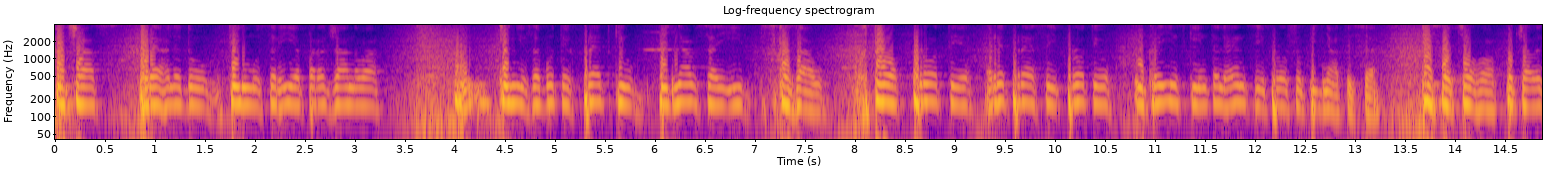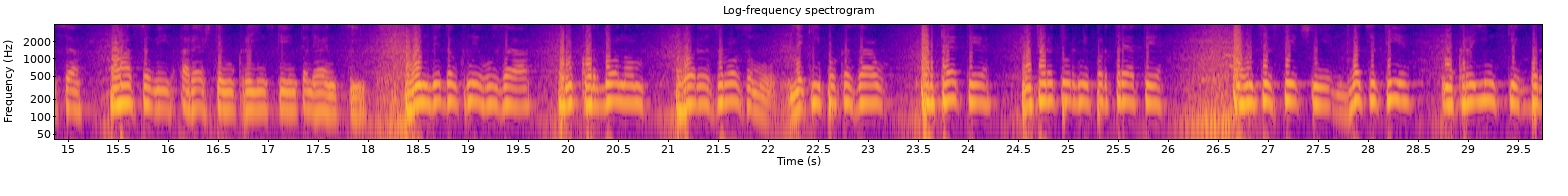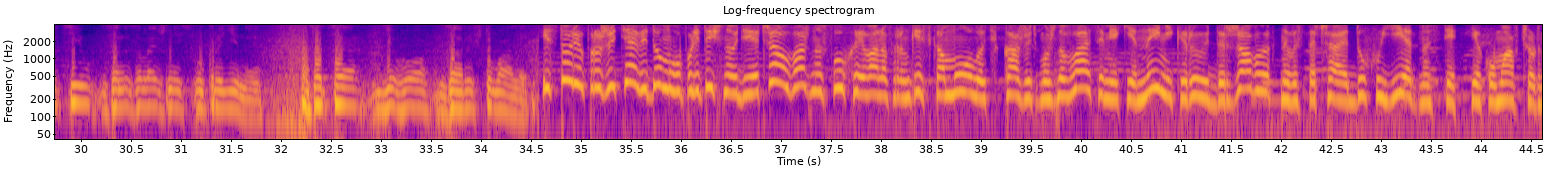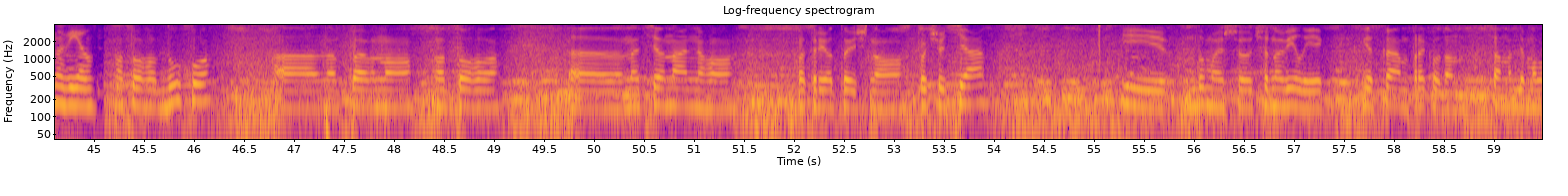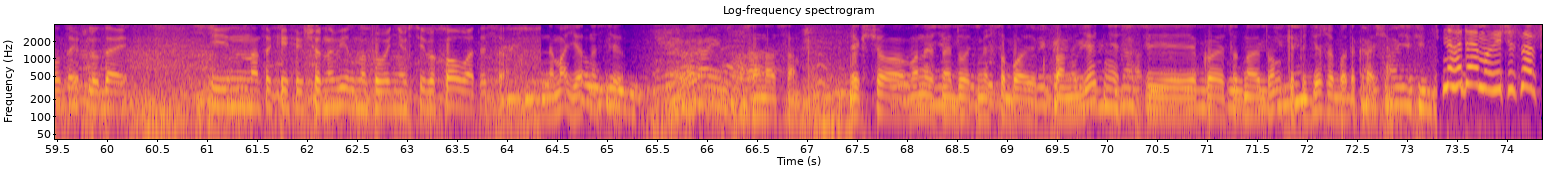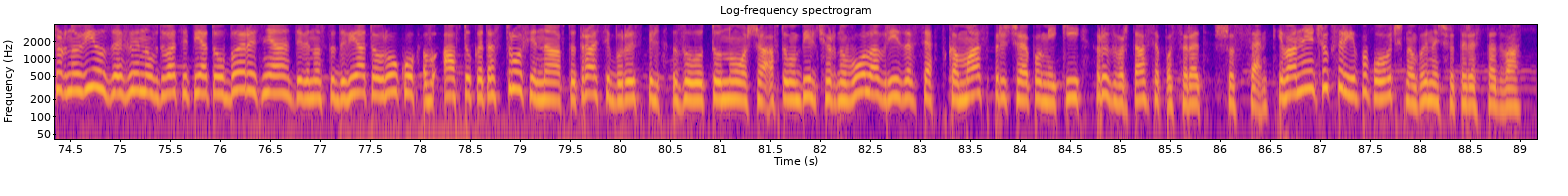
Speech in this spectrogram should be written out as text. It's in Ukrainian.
під час перегляду фільму Сергія Параджанова Тіні забутих предків піднявся і сказав, хто проти репресій, проти української інтелігенції, прошу піднятися. Після цього почалися масові арешти української інтелігенції. Він видав книгу за кордоном Гори з розуму, який показав портрети, літературні портрети публіцистичні 20 українських борців за незалежність України. За це його заарештували. Історію про життя відомого політичного діяча уважно слухає івано-франківська молодь. кажуть, можновладцям, які нині керують державою, не вистачає духу єдності, яку мав Чорновіл. отого духу, а, напевно, отого е, національного патріотичного почуття. І думаю, що Чорновіл є яскравим прикладом саме для молодих людей. І на таких, як Чорновіл, ми повинні всі виховуватися. Нема єдності все на все. Якщо вони знайдуть між собою певну єдність і якоїсь одної думки, тоді вже буде краще. Нагадаємо, В'ячеслав Чорновіл загинув 25 березня 99-го року в автокатастрофі на автотрасі Бориспіль Золотоноша. Автомобіль Чорновола врізався в КАМАЗ з причепом, який розвертався посеред шосе. Іван Інчук, Сергій Попович. Новини 402.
